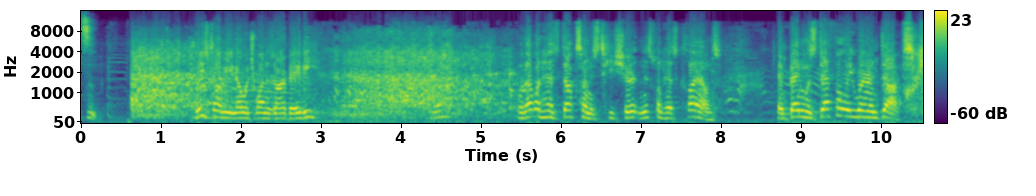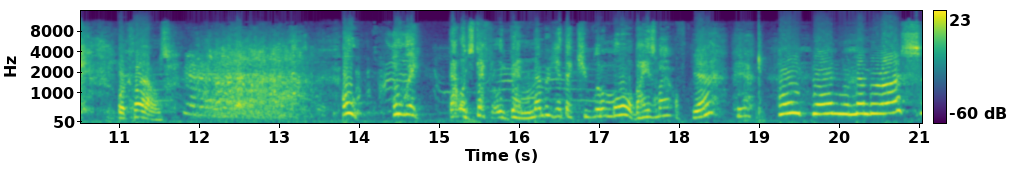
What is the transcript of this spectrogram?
字。Please tell me you know which one is our baby. Well, that one has ducks on his t-shirt, and this one has clowns. And Ben was definitely wearing ducks. Or clowns. Oh! Oh, wait! That one's definitely Ben. Remember, he had that cute little mole by his mouth. Yeah? Yeah. Hey, Ben, remember us?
